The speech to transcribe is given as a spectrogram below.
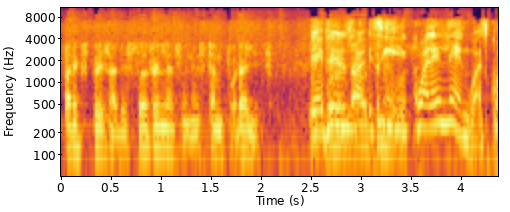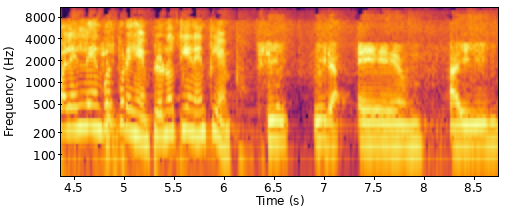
para expresar estas relaciones temporales. Eh, sí, ¿cuáles lenguas? ¿Cuáles lenguas, por ejemplo, no tienen tiempo? Sí, mira, eh, hay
